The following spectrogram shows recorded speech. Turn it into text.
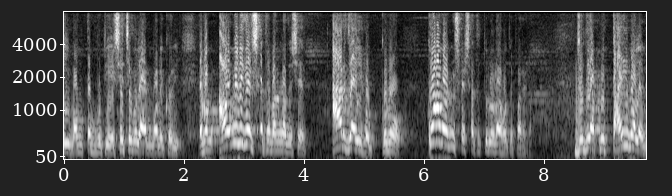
এই মন্তব্যটি এসেছে বলে আমি মনে করি। এবং আওয়ামী লীগের সাথে বাংলাদেশের আর যাই হোক, কোনো কোনো মানুষের সাথে তুলনা হতে পারে না। যদি আপনি তাই বলেন,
